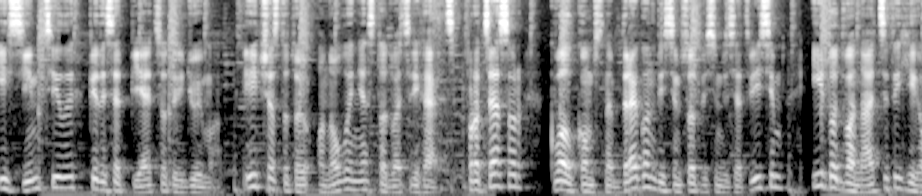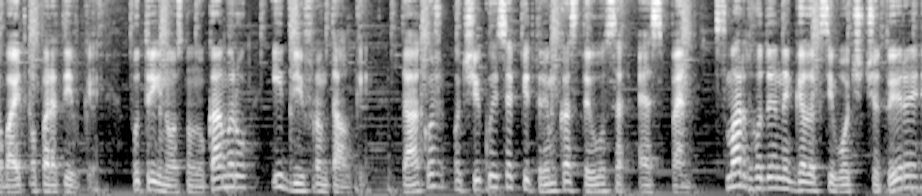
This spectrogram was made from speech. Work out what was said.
і 7,55 дюйма і частотою оновлення 120 Гц. Процесор Qualcomm Snapdragon 888 і до 12 ГБ оперативки, потрійну основну камеру і дві фронталки. Також очікується підтримка стилуса S Pen. Смарт-годинник Galaxy Watch 4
